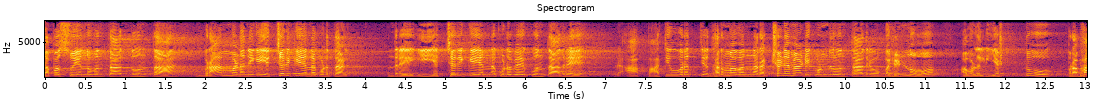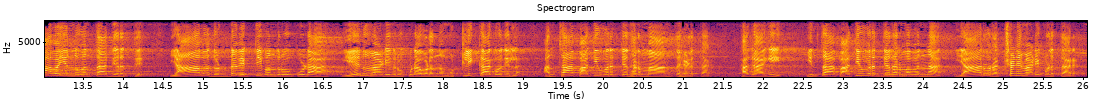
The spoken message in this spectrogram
ತಪಸ್ಸು ಎನ್ನುವಂಥದ್ದು ಅಂತ ಬ್ರಾಹ್ಮಣನಿಗೆ ಎಚ್ಚರಿಕೆಯನ್ನು ಕೊಡ್ತಾಳೆ. ಅಂದರೆ ಈ ಎಚ್ಚರಿಕೆಯನ್ನು ಕೊಡಬೇಕು ಅಂತ ಆದರೆ ಆ ಪಾತಿವ್ರತ್ಯ ಧರ್ಮವನ್ನು ರಕ್ಷಣೆ ಮಾಡಿಕೊಂಡ್ಲು ಅಂತಾದರೆ ಒಬ್ಬ ಹೆಣ್ಣು ಅವಳಲ್ಲಿ ಎಷ್ಟು ಪ್ರಭಾವ ಎನ್ನುವಂಥದ್ದಿರುತ್ತೆ. ಯಾವ ದೊಡ್ಡ ವ್ಯಕ್ತಿ ಬಂದರೂ ಕೂಡ ಏನು ಮಾಡಿದರೂ ಕೂಡ ಅವಳನ್ನು ಮುಟ್ಲಿಕ್ಕಾಗೋದಿಲ್ಲ. ಅಂಥ ಪಾತಿವ್ರತ್ಯ ಧರ್ಮ ಅಂತ ಹೇಳ್ತಾರೆ. ಹಾಗಾಗಿ ಇಂಥ ಪಾತಿವ್ರತ್ಯ ಧರ್ಮವನ್ನು ಯಾರು ರಕ್ಷಣೆ ಮಾಡಿಕೊಳ್ತಾರೆ?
